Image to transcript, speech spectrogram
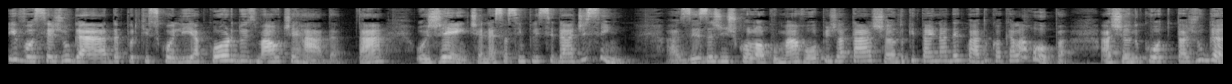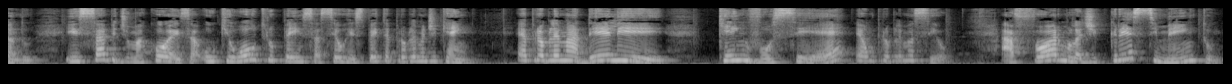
e você julgada porque escolhi a cor do esmalte errada, tá? Ô, gente, é nessa simplicidade sim. Às vezes a gente coloca uma roupa e já tá achando que tá inadequado com aquela roupa, achando que o outro tá julgando. E sabe de uma coisa? O que o outro pensa a seu respeito é problema de quem? É problema dele. Quem você é é um problema seu. A fórmula de crescimento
